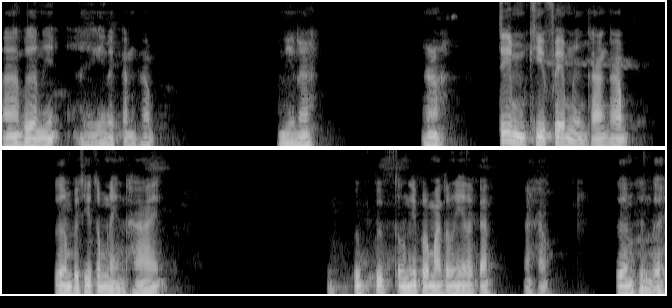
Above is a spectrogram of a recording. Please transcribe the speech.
อ่าเลื่อนนี้อย่างนี้แล้วกันครับ อันนี้นะ อ่า จิ้มคีย์เฟรมหนึ่งครั้งครับ เลื่อนไปที่ตำแหน่งท้ายปึ๊บปึ๊บตรงนี้ประมาณตรงนี้แล้วกันนะครับ เลื่อนขึ้นเลย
